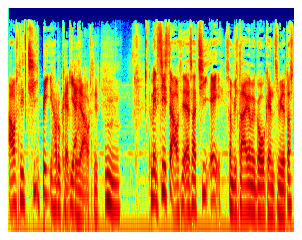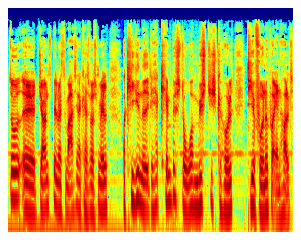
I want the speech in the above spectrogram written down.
Afsnit 10b har du kaldt Ja. det her afsnit. Mm. Men det sidste afsnit, altså 10A, som vi snakkede om i går, Gantemir, der stod øh, John, Spilmester Martin og Kasper Smell og kiggede ned i det her kæmpe store, mystiske hul, de har fundet på Anholdt.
